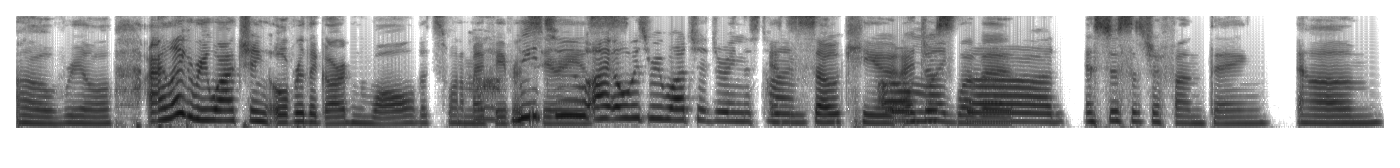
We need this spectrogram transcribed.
oh real. I like rewatching Over the Garden Wall. That's one of my favorite Me series. too. I always rewatch it during this time. It's so cute. Oh I just love it. It's just such a fun thing. Um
